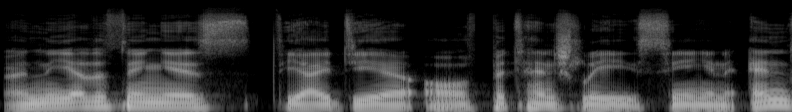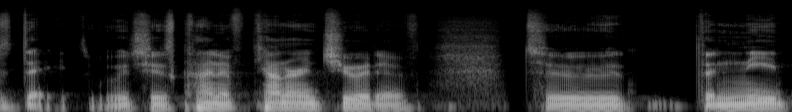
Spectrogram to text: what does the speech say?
And the other thing is the idea of potentially seeing an end date, which is kind of counterintuitive to the need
